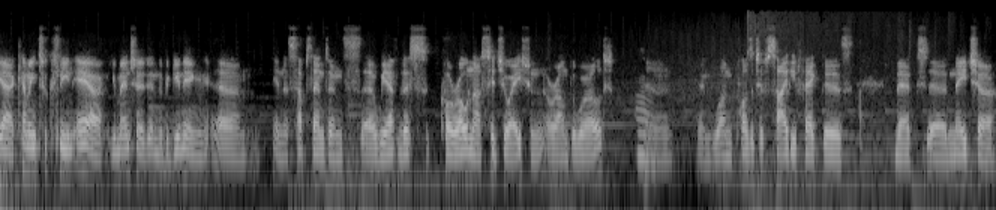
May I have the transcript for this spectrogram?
Yeah, coming to clean air, you mentioned it in the beginning um, in a sub sentence. Uh, we have this corona situation around the world. Mm. Uh, and one positive side effect is that uh, nature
